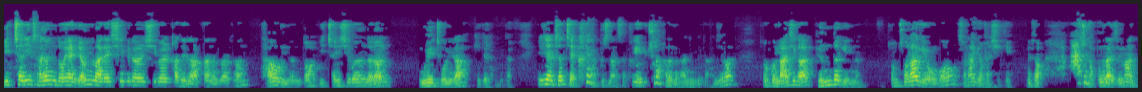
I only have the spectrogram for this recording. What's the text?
2024년도에 연말에 11월 12월 카드가 나왔다는 것은 다음 연도 2025년도는 운이 좋으리라 기대를 합니다. 1년 전체 크게 나쁘진 않습니다. 크게 추락하는 건 아닙니다. 하지만 조금 날씨가 변덕이 있는 좀 소나기 오고 소나기 오는 시기. 그래서 아주 나쁜 건 아니지만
